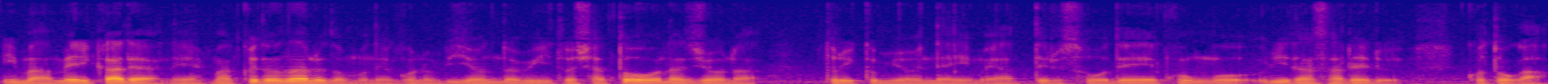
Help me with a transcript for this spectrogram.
今アメリカではねマクドナルドもねこのビヨンドミート社と同じような取り組みをね今やってるそうで今後売り出されることが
